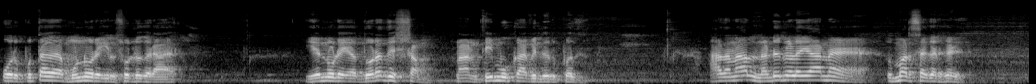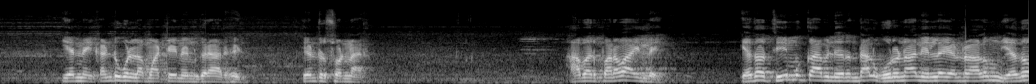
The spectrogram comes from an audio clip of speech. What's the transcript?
ஒரு புத்தக முன்னுரையில் சொல்லுகிறார் என்னுடைய துரதிர்ஷ்டம் நான் திமுகவில் இருப்பது அதனால் நடுநிலையான விமர்சகர்கள் என்னை கண்டுகொள்ள மாட்டேன் என்கிறார்கள் என்று சொன்னார். அவர் பரவாயில்லை. ஏதோ திமுகவில் இருந்தால் ஒரு நாள் இல்லை என்றாலும் ஏதோ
